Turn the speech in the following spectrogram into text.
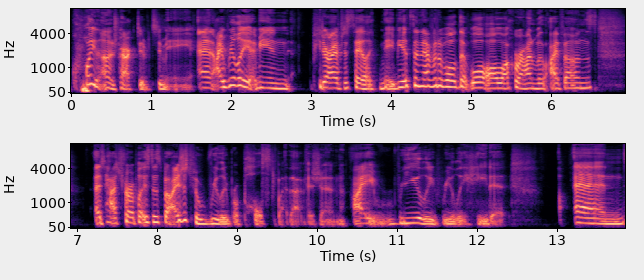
quite unattractive to me. And I really, I mean, Peter, I have to say, like, maybe it's inevitable that we'll all walk around with iPhones attached to our places, but I just feel really repulsed by that vision. I really, really hate it. And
